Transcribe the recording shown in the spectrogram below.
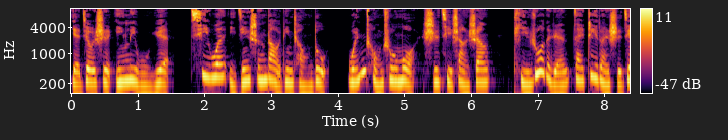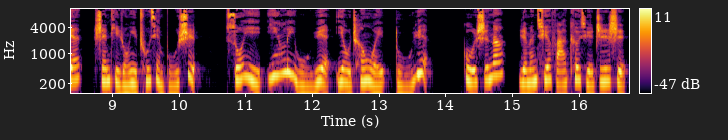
也就是阴历五月，气温已经升到一定程度，蚊虫出没，湿气上升，体弱的人在这段时间身体容易出现不适，所以阴历五月又称为毒月。古时呢，人们缺乏科学知识。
